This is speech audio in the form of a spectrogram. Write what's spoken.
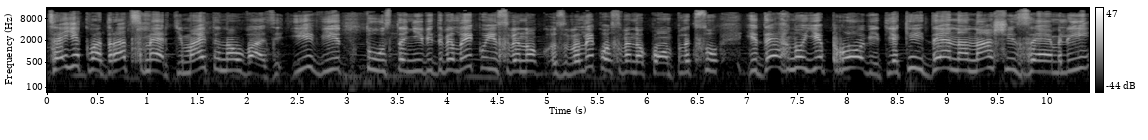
Це є квадрат смерті. Майте на увазі. І від Тустані, від великої свино, з великого свинокомплексу іде гноєпровід, який йде на наші землі.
